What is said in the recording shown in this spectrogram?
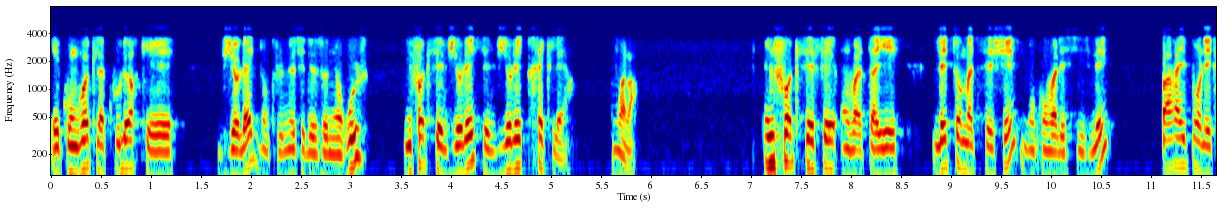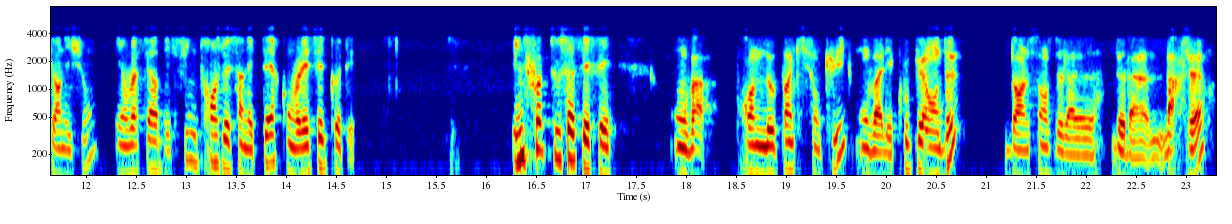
et qu'on voit que la couleur qui est violette, donc le mieux c'est des oignons rouges. Une fois que c'est violet, c'est violet très clair. Voilà. Une fois que c'est fait, on va tailler les tomates séchées, donc on va les ciseler. Pareil pour les cornichons, et on va faire des fines tranches de Saint-Nectaire qu'on va laisser de côté. Une fois que tout ça c'est fait, on va prendre nos pains qui sont cuits, on va les couper en deux, dans le sens de la, de la largeur.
